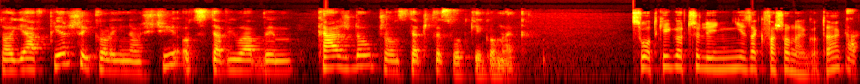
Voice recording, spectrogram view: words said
to ja w pierwszej kolejności odstawiłabym każdą cząsteczkę słodkiego mleka. Słodkiego, czyli niezakwaszonego, tak? Tak.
